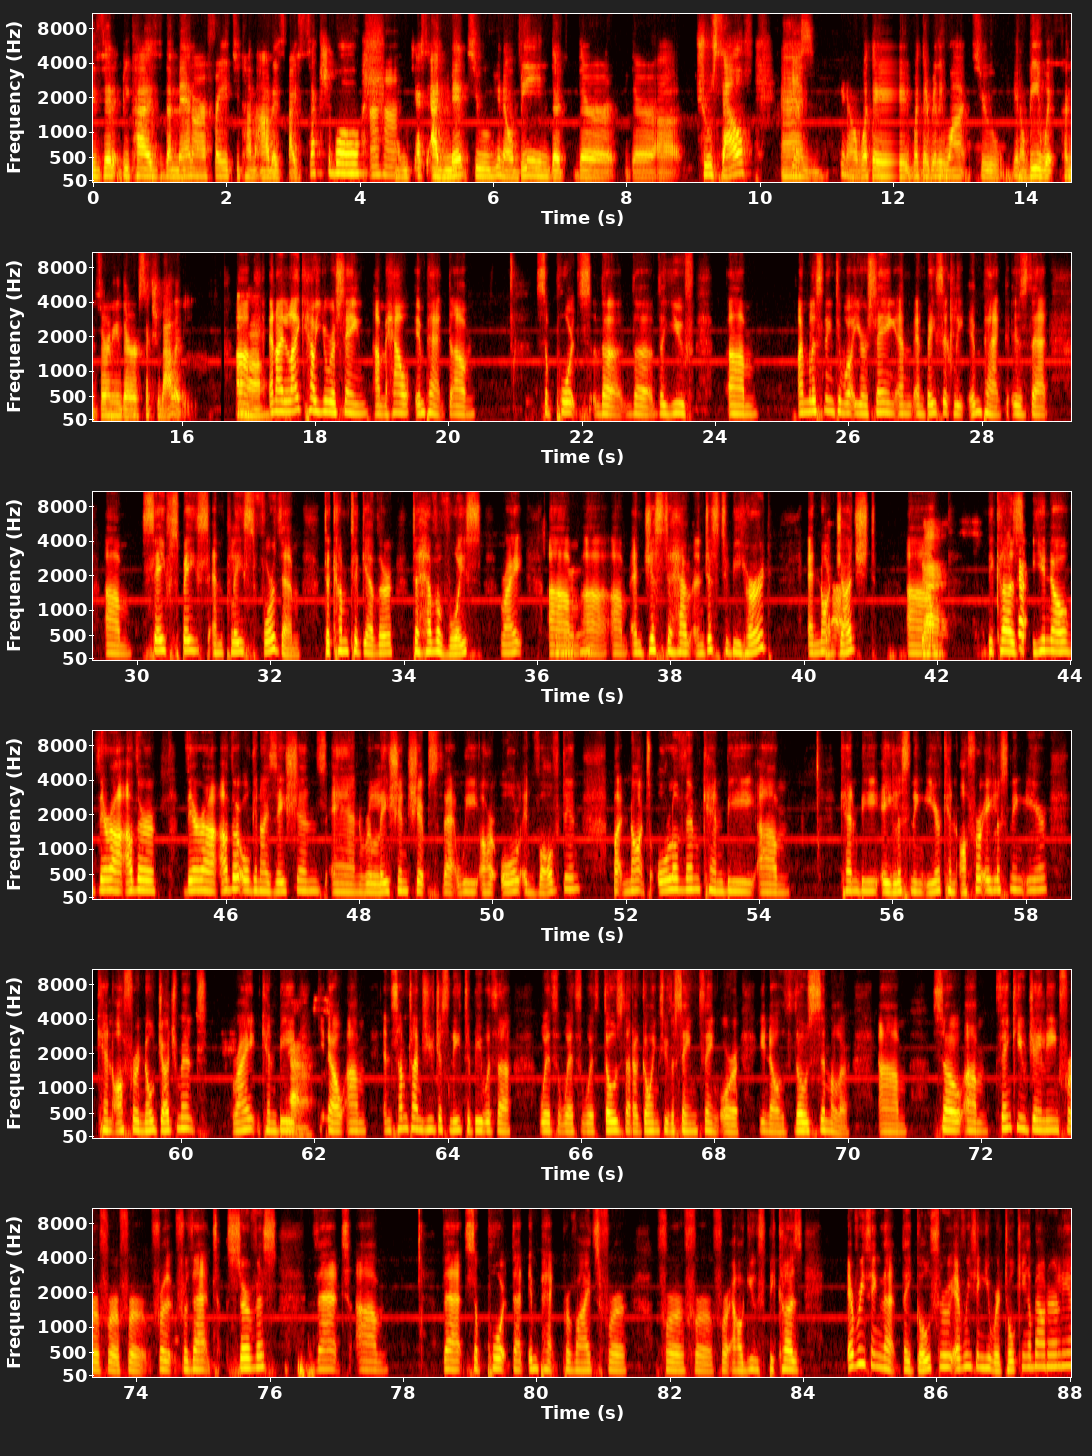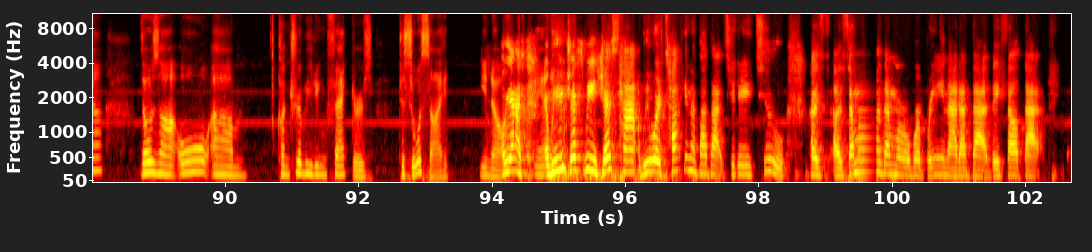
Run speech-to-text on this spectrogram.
Is it because the men are afraid to come out as bisexual Uh-huh. and just admit to, you know, being the, their their uh, true self and Yes. You know what they what they really want to, you know, be with concerning their sexuality. Uh, Uh-huh. and I like how you were saying um how impact um supports the the the youth. Um I'm listening to what you're saying and and basically impact is that um safe space and place for them to come together to have a voice, right? Um Mhm. uh um and just to have and just to be heard and not Yeah. judged. Um Yeah. because Yeah. you know there are other there are other organizations and relationships that we are all involved in but not all of them can be um, can be a listening ear can offer a listening ear can offer no judgment right can be Yes. you know um and sometimes you just need to be with uh with with with those that are going through the same thing or you know those similar um so um thank you jayleen for for for for for that service that um that support that impact provides for for for for our youth because everything that they go through everything you were talking about earlier those are all um contributing factors to suicide you know Oh yes, and- and we just we just had we were talking about that today too, because uh, some of them were, were bringing that up that they felt that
